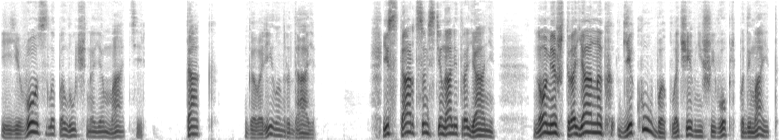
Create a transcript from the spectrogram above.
и его злополучная матерь. Так — говорил он, рыдая. И старцем стенали трояне, но меж троянок Гекуба плачевнейший вопль подымает.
